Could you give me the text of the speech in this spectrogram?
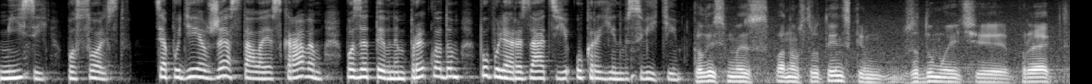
місій, посольств. Ця подія вже стала яскравим позитивним прикладом популяризації України в світі. Колись ми з паном Струтинським, задумуючи проект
